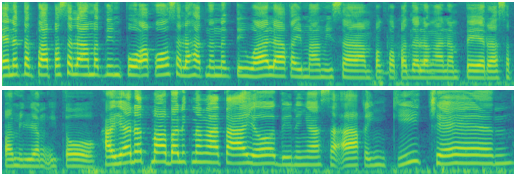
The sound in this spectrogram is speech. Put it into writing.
Ayan at nagpapasalamat din po ako sa lahat ng nagtiwala kay Mami sa pagpapadala nga ng pera sa pamilyang ito. Ayan at mabalik na nga tayo din nga sa aking kitchen.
